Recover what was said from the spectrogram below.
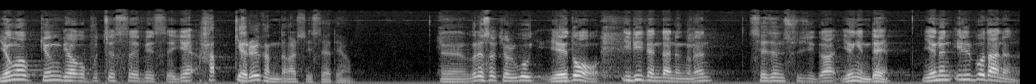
영업 경비하고 부채 서비스에게 합계를 감당할 수 있어야 돼요. 예, 그래서 결국 얘도 1이 된다는 것은 세전 수지가 0인데 얘는 1보다는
